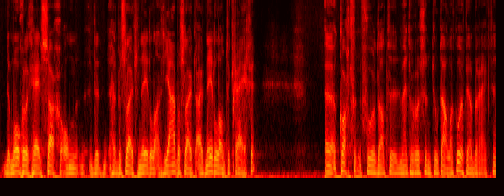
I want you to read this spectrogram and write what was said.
de mogelijkheid zag om de, het, besluit Nederland, jaarbesluit uit Nederland te krijgen. Kort voordat met de Russen totaal akkoord werd bereikt. Hè.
